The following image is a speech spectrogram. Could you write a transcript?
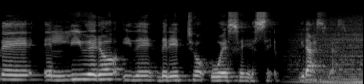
de El Libero y de Derecho USS. Gracias.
